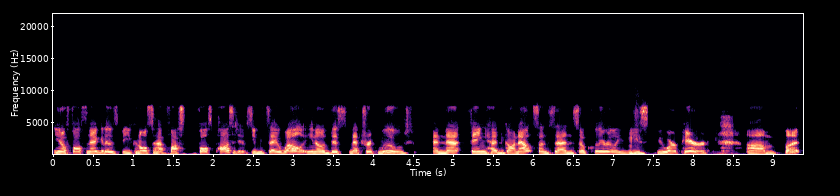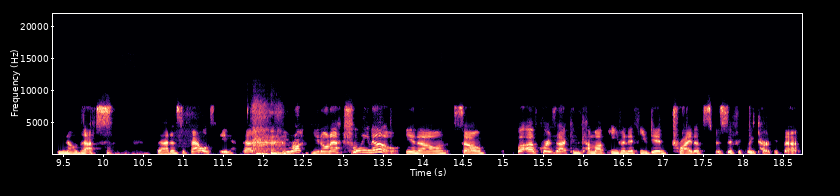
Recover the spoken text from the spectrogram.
you know false negatives, but you can also have false false positives. You can say, well, you know, this metric moved and that thing had gone out since then, so clearly these two are paired. Um, but you know, that's that is a fallacy. That can be wrong. You don't actually know, you know. So but of course, that can come up even if you did try to specifically target that.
